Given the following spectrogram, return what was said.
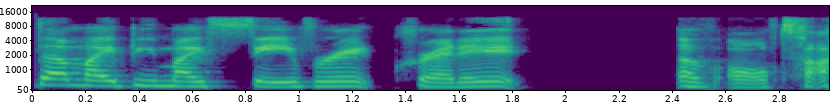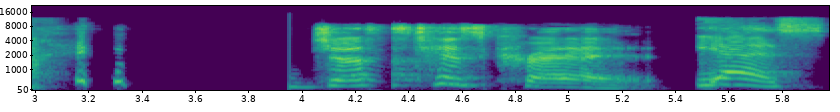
that might be my favorite credit of all time. Just his credit. yes,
